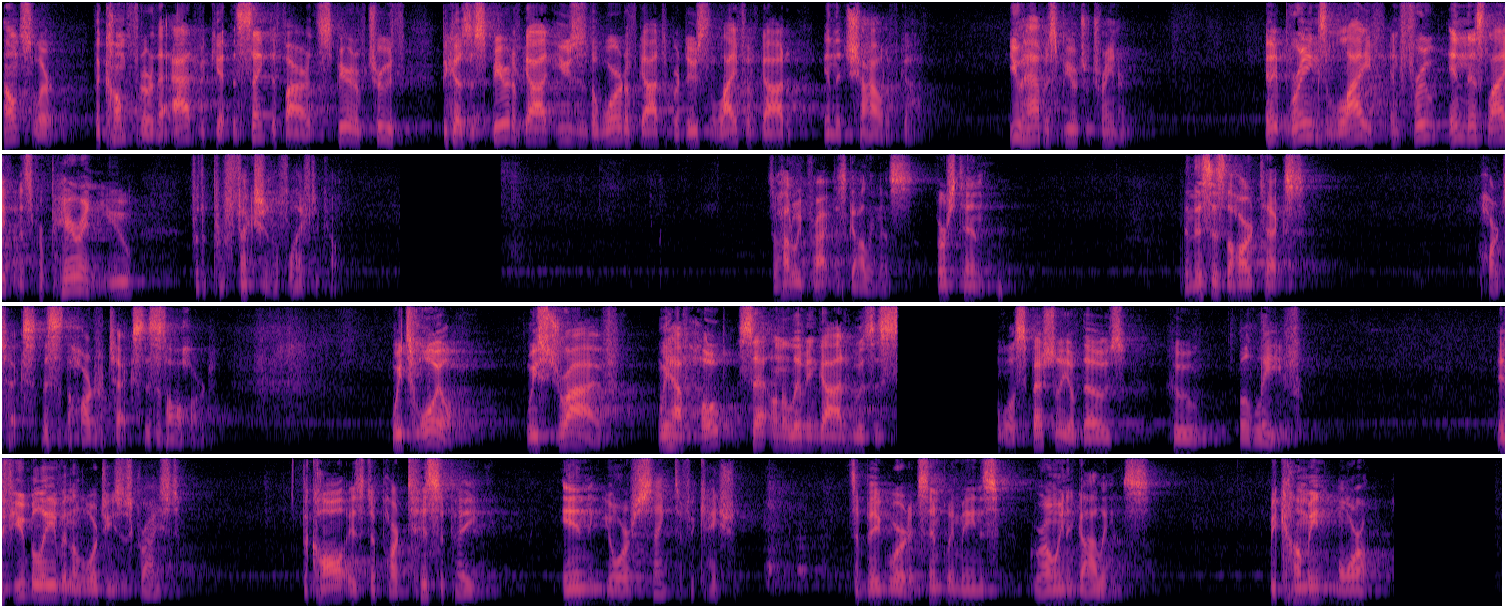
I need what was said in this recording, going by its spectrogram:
the counselor, the comforter, the advocate, the sanctifier, the spirit of truth because the Spirit of God uses the Word of God to produce the life of God in the child of God. You have a spiritual trainer. And it brings life and fruit in this life, and it's preparing you for the perfection of life to come. So, how do we practice godliness? Verse 10. And this is the hard text. Hard text. This is the harder text. This is all hard. We toil, we strive, we have hope set on the living God who is the especially of those who believe. If you believe in the Lord Jesus Christ, the call is to participate in your sanctification. It's a big word. It simply means growing in godliness, becoming more.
